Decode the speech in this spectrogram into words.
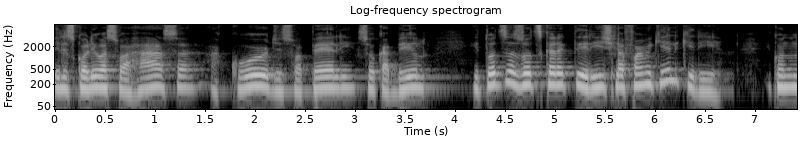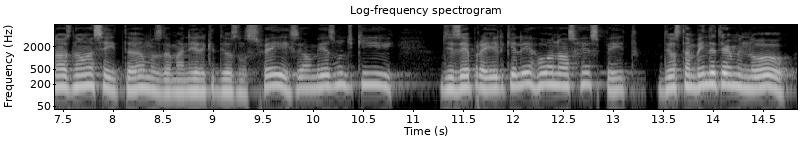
Ele escolheu a sua raça, a cor de sua pele, seu cabelo e todas as outras características da forma que ele queria. E quando nós não aceitamos da maneira que Deus nos fez, é o mesmo de que dizer para ele que ele errou a nosso respeito. Deus também determinou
